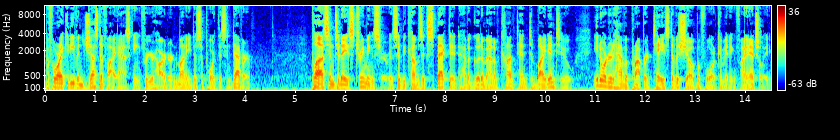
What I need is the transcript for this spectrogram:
before I could even justify asking for your hard earned money to support this endeavor. Plus, in today's streaming service, it becomes expected to have a good amount of content to bite into in order to have a proper taste of a show before committing financially.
